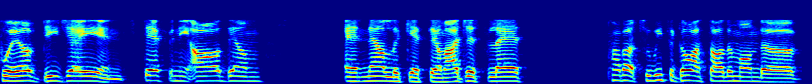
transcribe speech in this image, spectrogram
twelve. DJ and Stephanie, all them, and now look at them. I just last probably about two weeks ago I saw them on the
